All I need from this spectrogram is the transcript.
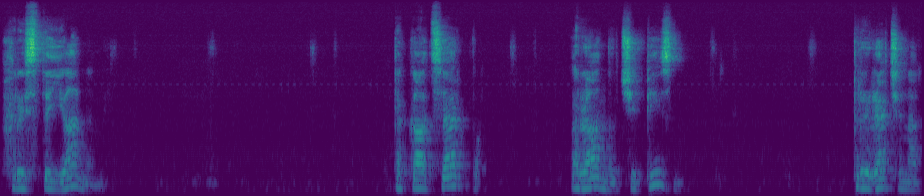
християнами. Така церква рано чи пізно приречена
